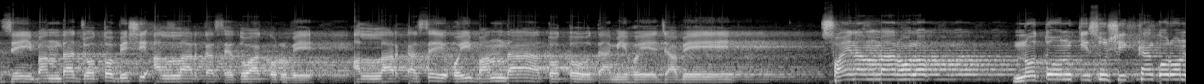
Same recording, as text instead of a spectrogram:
যেই বান্দা যত বেশি আল্লাহর কাছে দোয়া করবে, আল্লাহর কাছে ওই বান্দা তত দামি হয়ে যাবে। ছয় নাম্বার হলো, নতুন কিছু শিক্ষা করুন।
